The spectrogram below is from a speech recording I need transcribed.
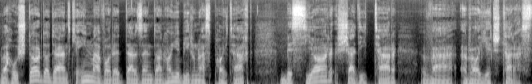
و هشدار دادند که این موارد در زندانهای بیرون از پایتخت بسیار شدیدتر و رایجتر است.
